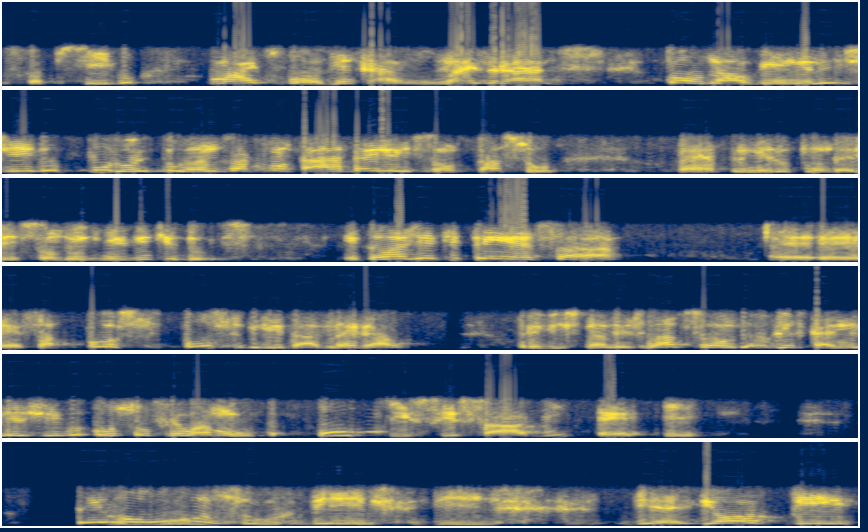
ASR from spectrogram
isso é possível, mas pode, em casos mais graves, tornar alguém inelegível por oito anos a contar da eleição que passou, né? primeiro turno da eleição 2022. Então a gente tem essa, é, é, essa poss possibilidade legal prevista na legislação de alguém ficar inelegível ou sofrer uma multa. O que se sabe é que, pelo uso de, de, de, de,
